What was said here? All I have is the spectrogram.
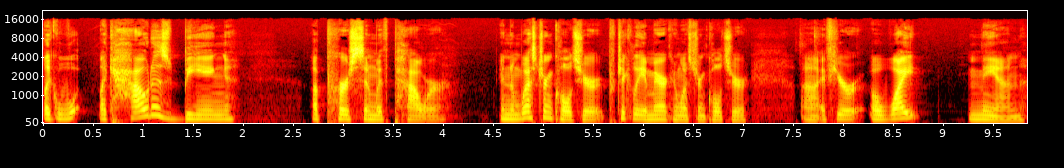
like what like how does being a person with power and in Western culture, particularly American Western culture, uh, if you're a white man,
